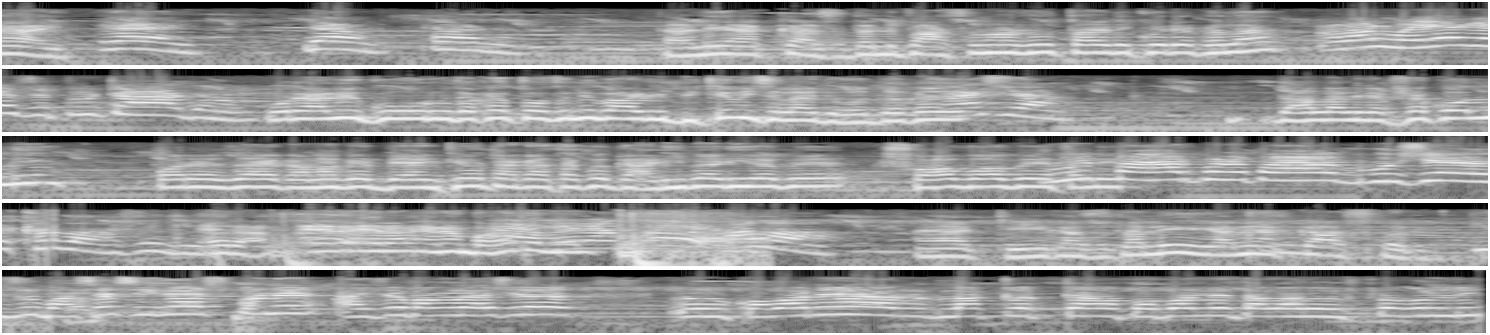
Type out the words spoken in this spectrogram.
তাই? হ্যাঁ দাও টাকা দাও। তাহলে এক কাজ তাহলে পাঁচশো মাসও তাড়াতাড়ি করে ফেলা। আমার হয়ে গেছে তুই টাকা দাও। ওরা আমি গরু দেখা ততনি বাড়ি বিটে বিছালাই দেবো। দেখা আচ্ছা। দালালি ব্যবসা করলি পরে যাক আমাকে ব্যাংকেও টাকা থাকবে গাড়ি বাড়ি হবে সব হবে বসে খাবা হ্যাঁ, খাবা। হ্যাঁ ঠিক আছে তাহলে আমি এক কাজ করি। কিছু ভাষা শিখে আসবানে আসে বাংলাদেশে কমানে আর লাখ লাখ টাকা কমানে টাকা ব্যবসা করলি?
